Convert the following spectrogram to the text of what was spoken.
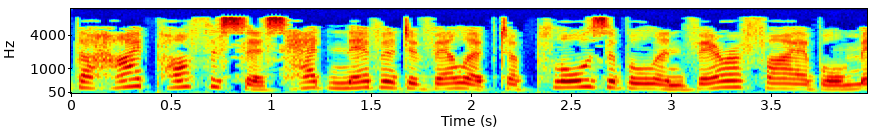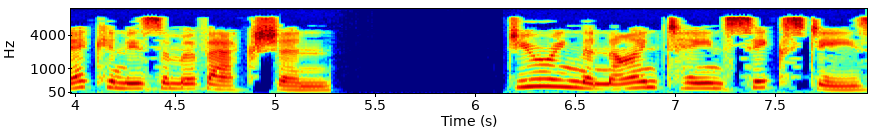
The hypothesis had never developed a plausible and verifiable mechanism of action. During the 1960s,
